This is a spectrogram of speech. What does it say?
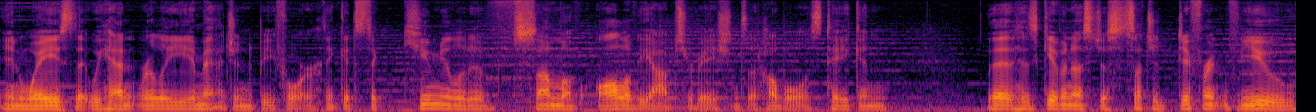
in ways that we hadn't really imagined before. I think it's the cumulative sum of all of the observations that Hubble has taken that has given us just such a different view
